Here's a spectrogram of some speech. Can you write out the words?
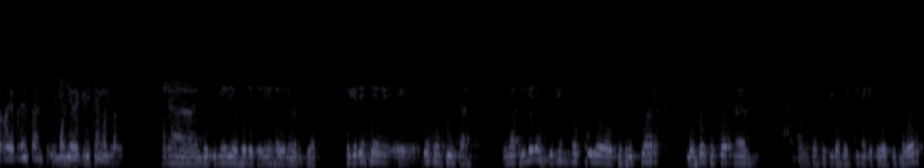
la rueda de prensa en testimonio de Cristian González. Para el multimedia de LT10 Radio Universidad. Te quería hacer eh, dos consultas. La primera, si Unión no pudo fluctuar los 12 corners o los 12 tiros de esquina que tuvo a su favor.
